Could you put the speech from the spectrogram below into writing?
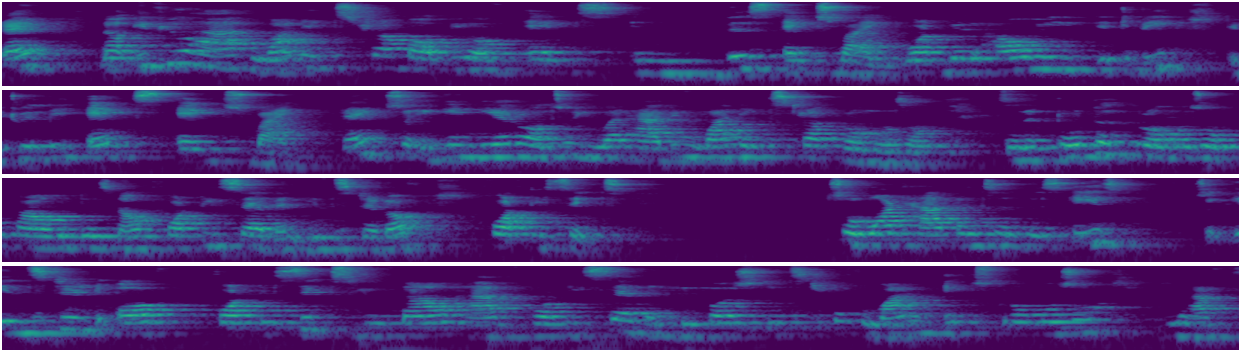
right? Now, if you have one extra copy of X in this XY, what will, how will it be? It will be XXY, right? So, again here also you are having one extra chromosome. So, the total chromosome count is now 47 instead of 46. So, what happens in this case? So instead of 46, you now have 47 because instead of one X chromosome, you have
